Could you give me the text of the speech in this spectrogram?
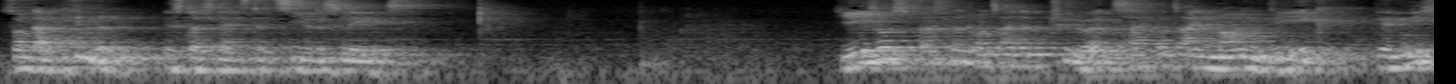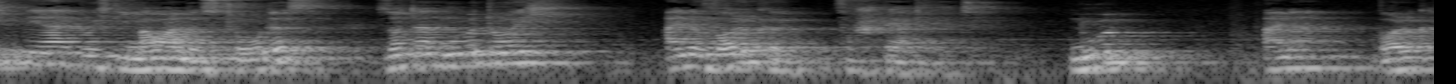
sondern Himmel ist das letzte Ziel des Lebens. Jesus öffnet uns eine Tür, zeigt uns einen neuen Weg, der nicht mehr durch die Mauern des Todes, sondern nur durch eine Wolke versperrt wird. Nur eine Wolke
